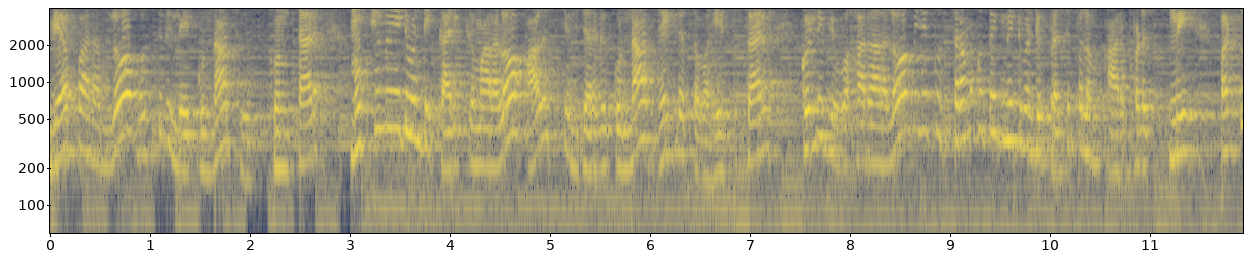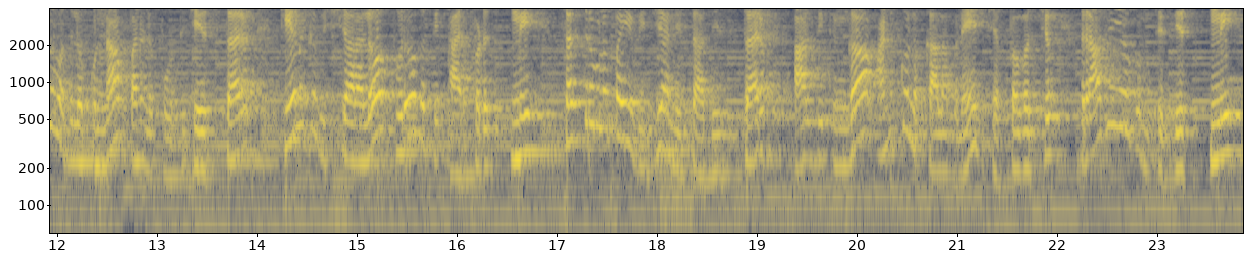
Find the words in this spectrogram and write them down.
వ్యాపారంలో ఒత్తిడి లేకుండా చూసుకుంటారు. ముఖ్యమైనటువంటి కార్యక్రమాలలో ఆలస్యం జరగకుండా జాగ్రత్త వహిస్తారు. కొన్ని వ్యవహారాలలో మీ యొక్క శ్రమకు తగినటువంటి ప్రతిఫలం ఏర్పడుతుంది. పట్టు వదలకుండా పనులు పూర్తి చేస్తారు. కీలక విషయాలలో పురోగతి ఏర్పడుతుంది. శత్రువులపై విజయాన్ని సాధిస్తారు. ఆర్థికంగా అనుకూల కాలమనే చెప్పవచ్చు. రాజయోగం సిద్ధిస్తుంది.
